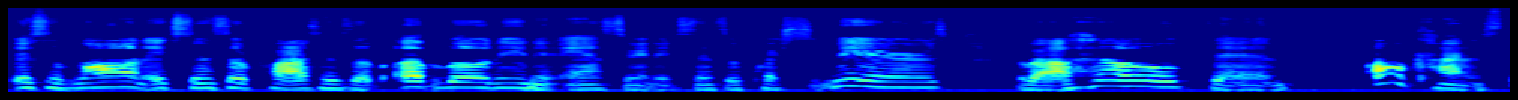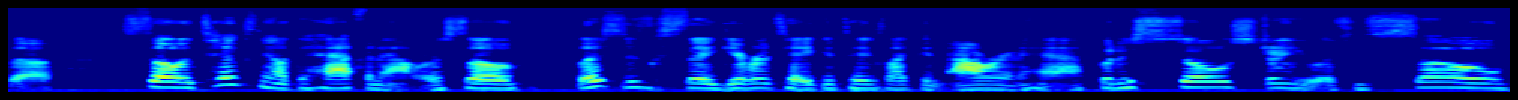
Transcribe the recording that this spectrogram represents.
it's a long, extensive process of uploading and answering extensive questionnaires about health and all kind of stuff. So it takes me like a half an hour. So let's just say give or take it takes like an hour and a half but it's so strenuous and so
